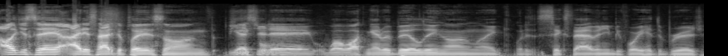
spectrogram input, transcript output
I'll just say I decided to play this song yesterday while walking out of a building on like what is it, Sixth Avenue before you hit the bridge.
